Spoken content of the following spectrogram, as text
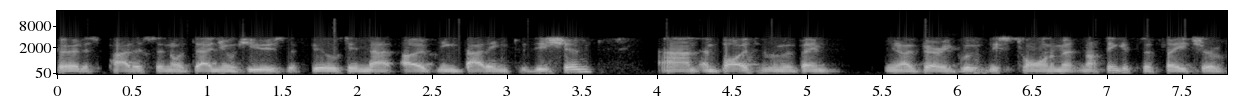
Kurtis Patterson or Daniel Hughes that fills in that opening batting position. Um, and both of them have been, you know, very good this tournament. And I think it's a feature of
